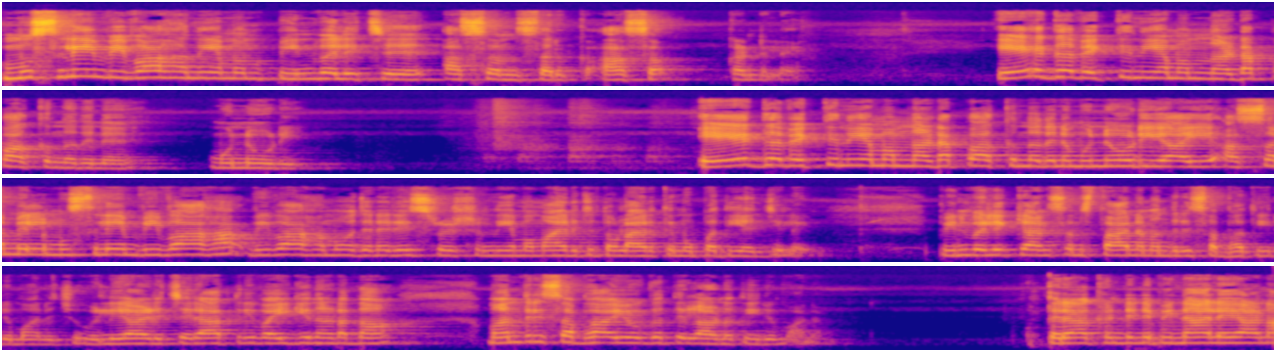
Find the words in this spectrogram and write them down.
മുസ്ലിം വിവാഹ നിയമം പിൻവലിച്ച് അസം സർക്കാർ അസം കണ്ടില്ലേ? ഏക വ്യക്തി നിയമം നടപ്പാക്കുന്നതിന് മുന്നോടി. ഏക വ്യക്തി നിയമം നടപ്പാക്കുന്നതിന് മുന്നോടിയായി അസമിൽ മുസ്ലിം വിവാഹ വിവാഹമോചന രജിസ്ട്രേഷൻ നിയമം ആയിരത്തി തൊള്ളായിരത്തി മുപ്പത്തി അഞ്ചിലെ പിൻവലിക്കാൻ സംസ്ഥാന മന്ത്രിസഭ തീരുമാനിച്ചു. വെള്ളിയാഴ്ച രാത്രി വൈകി നടന്ന മന്ത്രിസഭാ യോഗത്തിലാണ് തീരുമാനം. ഉത്തരാഖണ്ഡിന് പിന്നാലെയാണ്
